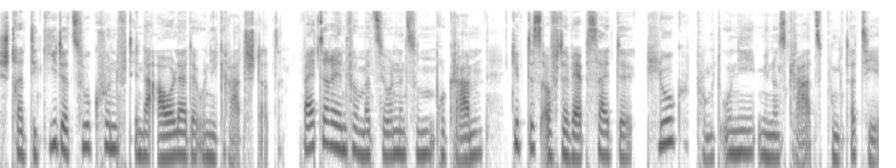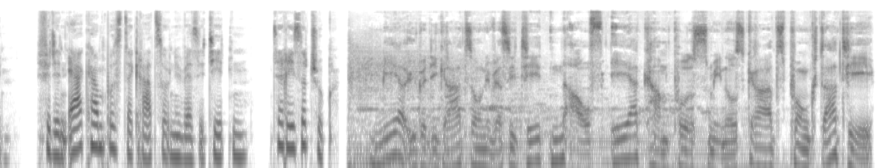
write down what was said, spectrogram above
Strategie der Zukunft in der Aula der Uni Graz statt. Weitere Informationen zum Programm gibt es auf der Webseite klug.uni-graz.at. Für den R-Campus der Grazer Universitäten, Theresa Tschuk. Mehr über die Grazer Universitäten auf ercampus-graz.at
